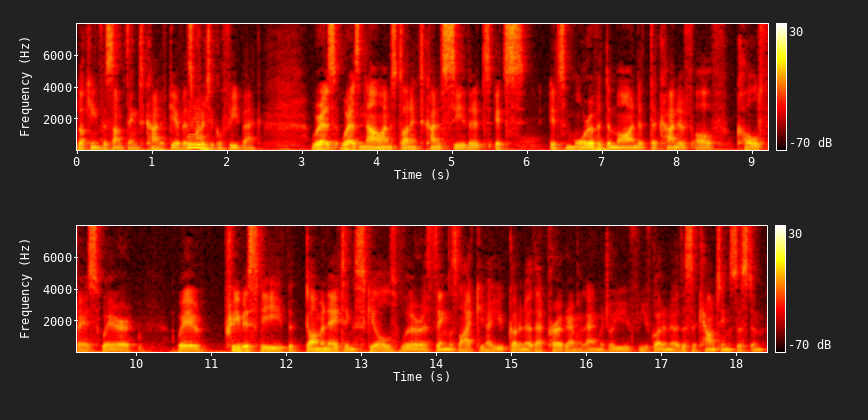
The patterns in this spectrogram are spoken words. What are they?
looking for something to kind of give as mm. critical feedback whereas whereas now i'm starting to kind of see that it's it's it's more of a demand at the kind of of cold face where where previously the dominating skills were things like you know you've got to know that programming language or you've you've got to know this accounting system.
